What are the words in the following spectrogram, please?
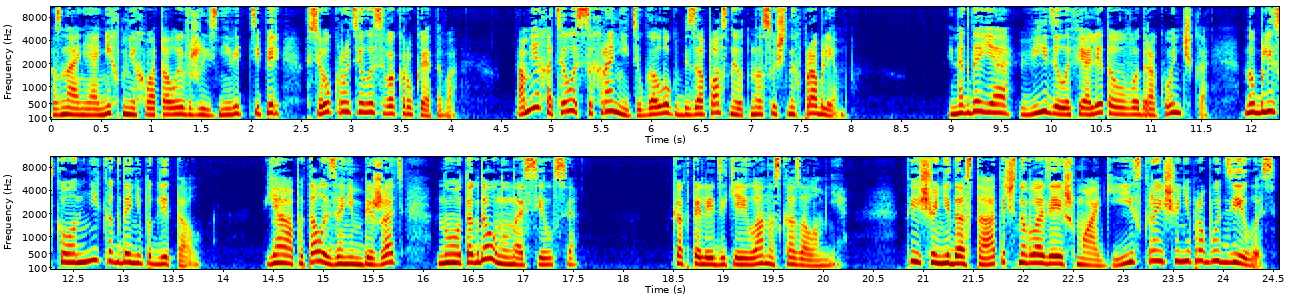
Знаний о них мне хватало и в жизни, ведь теперь все крутилось вокруг этого. А мне хотелось сохранить уголок безопасный от насущных проблем. Иногда я видела фиолетового дракончика, но близко он никогда не подлетал. Я пыталась за ним бежать, но тогда он уносился. Как-то леди Кейлана сказала мне, «Ты еще недостаточно владеешь магией, искра еще не пробудилась.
